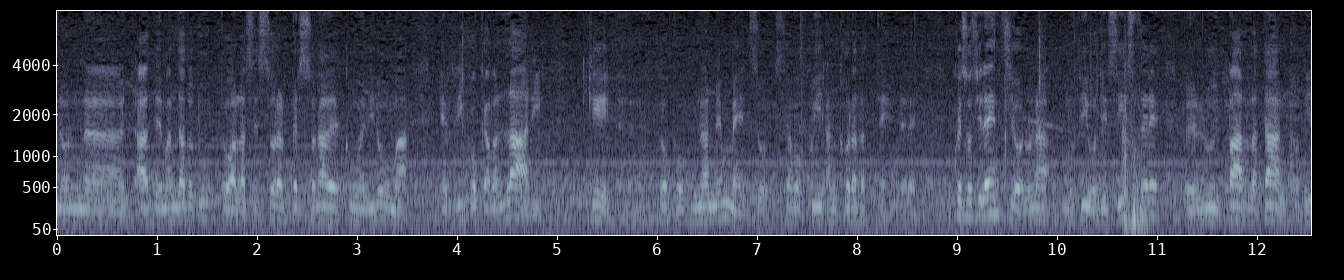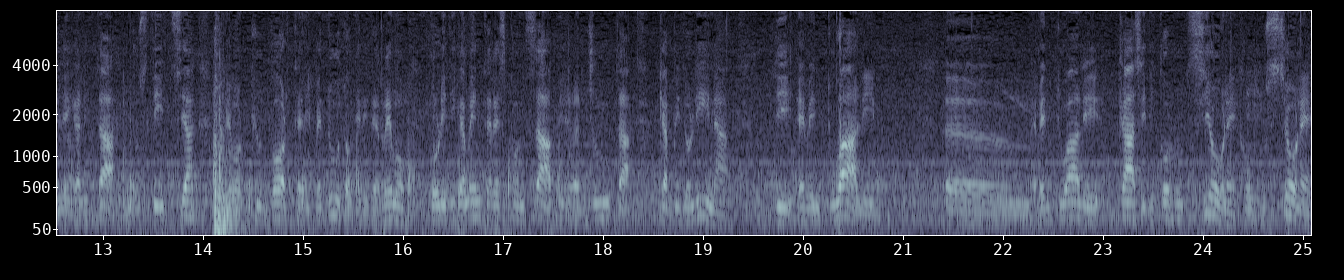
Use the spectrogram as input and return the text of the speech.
non, eh, ha demandato tutto all'assessore al personale del Comune di Roma Enrico Cavallari che eh, dopo un anno e mezzo stiamo qui ancora ad attendere. Questo silenzio non ha motivo di esistere, eh, lui parla tanto di legalità, di giustizia, abbiamo più volte ripetuto che riterremo politicamente responsabile la giunta capitolina di eventuali eh, eventuali casi di corruzione e concussione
